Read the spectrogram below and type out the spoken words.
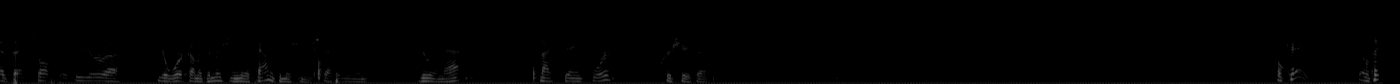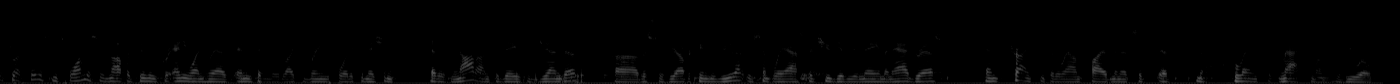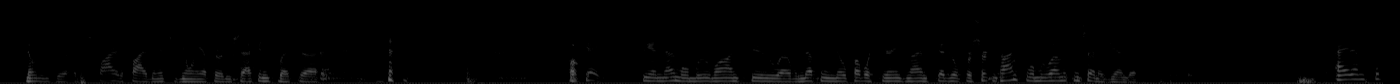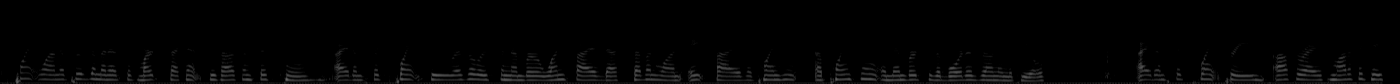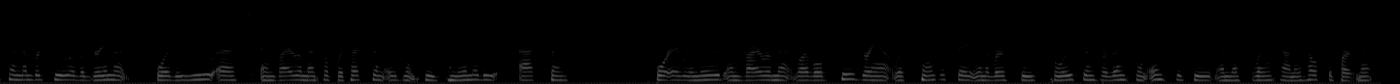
And thanks also for your, uh, your work on the commission, the county commission, stepping in and doing that. Nice change for us. Appreciate that. Okay, that'll take us to our citizens forum. This is an opportunity for anyone who has anything they'd like to bring before the commission that is not on today's agenda. Uh, This is the opportunity to do that. We simply ask that you give your name and address and try and keep it around five minutes at, at length, at maximum, if you will. No need to aspire to five minutes if you only have 30 seconds, but, uh, okay, seeing none, we'll move on to, uh, with nothing, no public hearings and items scheduled for certain times, we'll move on to the consent agenda. Item 6.1, approve the minutes of March 2nd, 2015. Item 6.2, resolution number 15-7185, appointing, appointing a member to the Board of Zoning Appeals. Item 6.3, authorize modification number two of agreements for the U.S. Environmental Protection Agency Community Action for a renewed Environment Level 2 grant with Kansas State University's Pollution Prevention Institute and the Saline County Health Department.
